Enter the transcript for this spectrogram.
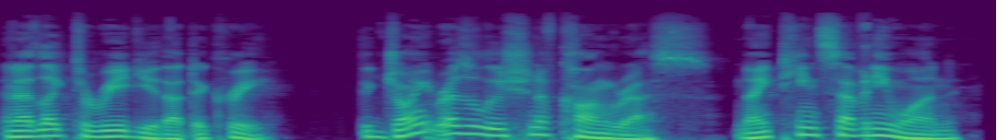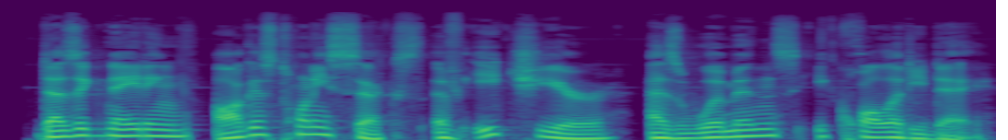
And I'd like to read you that decree. The Joint Resolution of Congress, 1971, designating August 26th of each year as Women's Equality Day.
